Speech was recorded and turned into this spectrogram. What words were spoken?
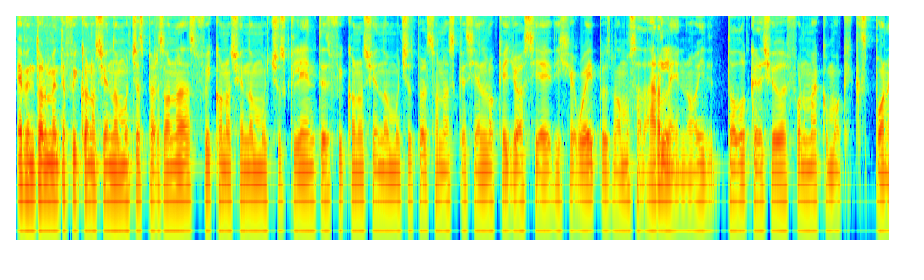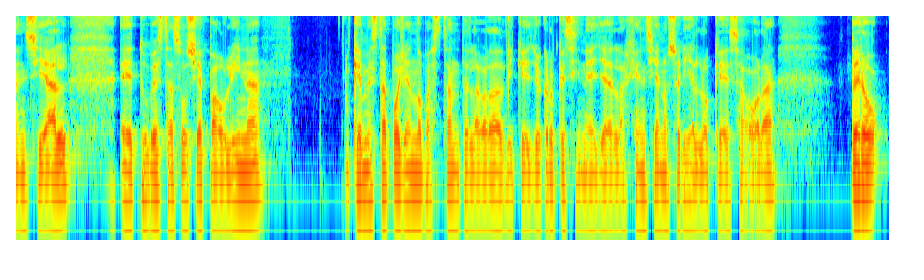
Eventualmente fui conociendo a muchas personas, fui conociendo a muchos clientes, fui conociendo a muchas personas que hacían lo que yo hacía y dije, güey, pues vamos a darle, ¿no? Y todo creció de forma como que exponencial. Eh, tuve esta socia Paulina, que me está apoyando bastante, la verdad, y que yo creo que sin ella la agencia no sería lo que es ahora. Pero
